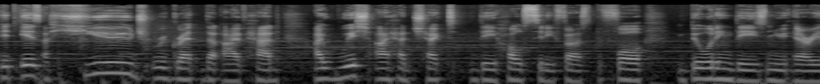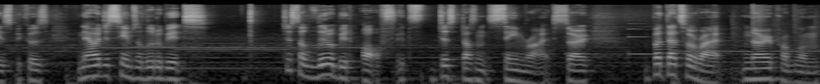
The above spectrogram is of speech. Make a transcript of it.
it is a huge regret that I've had. I wish I had checked the whole city first before building these new areas because now it just seems a little bit just a little bit off. It just doesn't seem right. So but that's alright no problem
